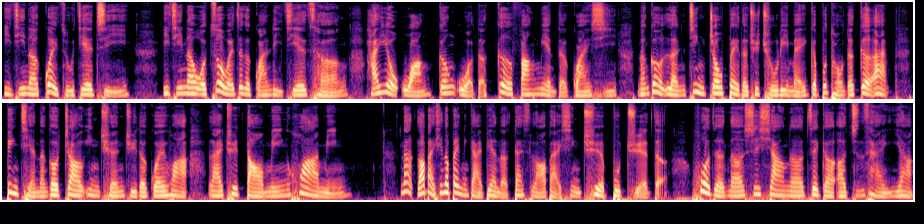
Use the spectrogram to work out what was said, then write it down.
以及呢贵族阶级，以及呢我作为这个管理阶层，还有王跟我的各方面的关系，能够冷静周备的去处理每一个不同的个案，并且能够照应全局的规划来去导明化民。那老百姓都被你改变了，但是老百姓却不觉得，或者呢是像呢这个呃资产一样，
